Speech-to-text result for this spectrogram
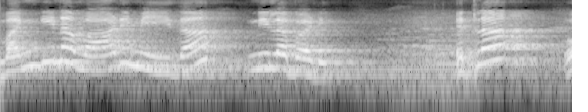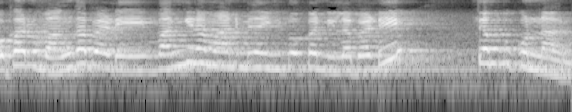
వంగిన వాడి మీద నిలబడి. ఎట్లా? ఒకరు వంగబడి వంగిన వాడి మీద ఇంకొకరు నిలబడి తెంపుకున్నారు.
